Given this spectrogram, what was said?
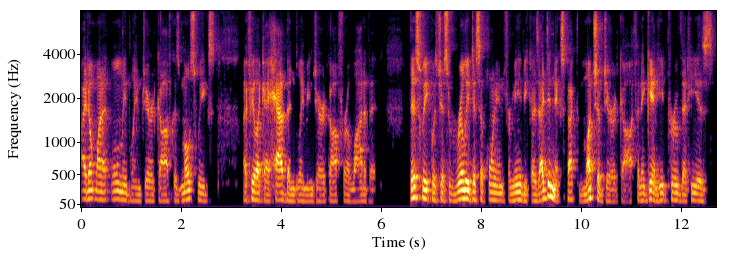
I don't want to only blame Jared Goff because most weeks I feel like I have been blaming Jared Goff for a lot of it this week was just really disappointing for me because I didn't expect much of Jared Goff. And again, he proved that he is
